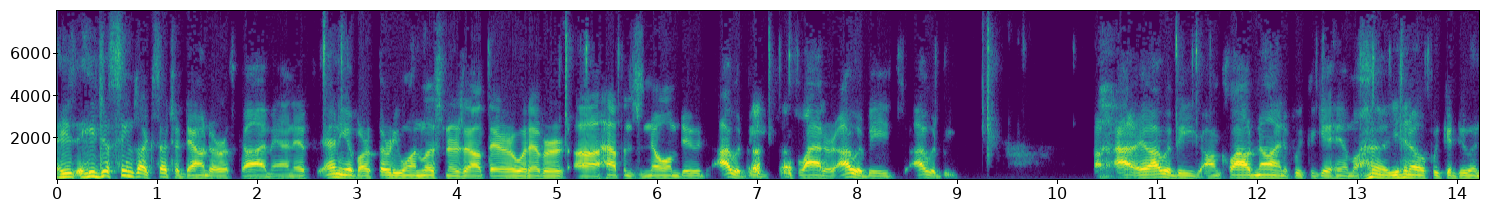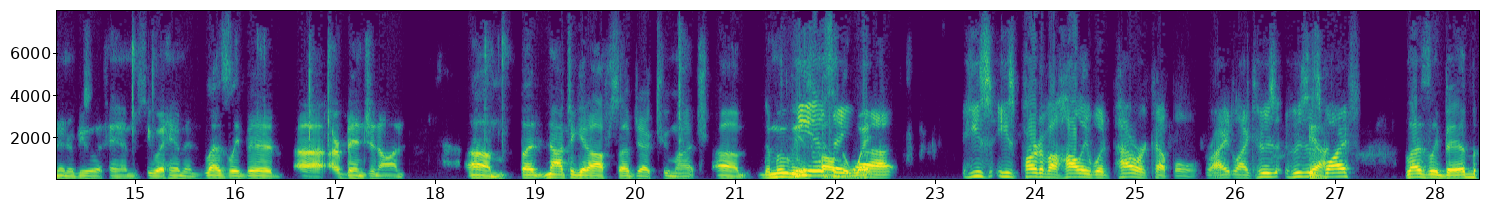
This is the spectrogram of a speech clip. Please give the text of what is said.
he he just seems like such a down to earth guy, man. If any of our 31 listeners out there or whatever uh, happens to know him, dude, I would be flattered. I would be I would be I, I would be on cloud nine if we could get him. you know, if we could do an interview with him, see what him and Leslie Bibb uh, are binging on. Um, but not to get off subject too much. Um, the movie He is is called a. The Way. Uh, he's he's part of a Hollywood power couple, right? Like who's who's his Yeah. wife? Leslie Bibb.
